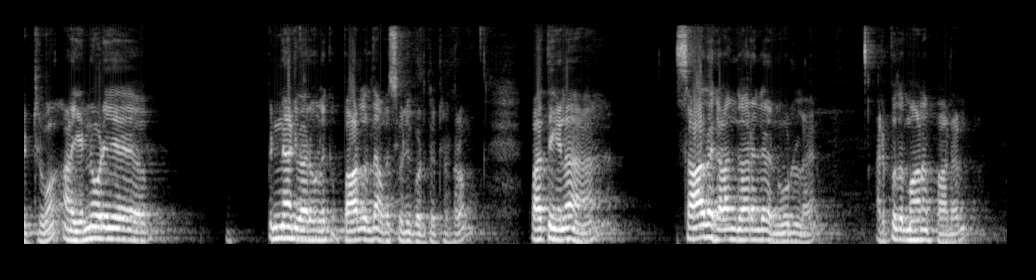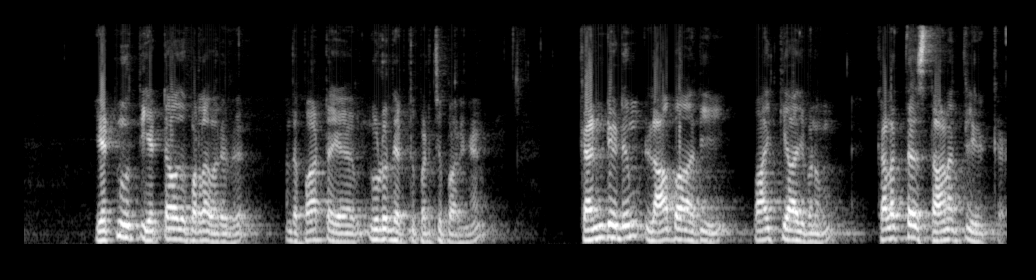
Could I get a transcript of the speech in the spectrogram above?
விட்டுருவோம். ஆனால் என்னுடைய பின்னாடி வரவங்களுக்கு பாடல் தான் அவசியம் சொல்லி கொடுத்துட்ருக்குறோம். பார்த்தீங்கன்னா சாதக அலங்காரங்கிற நூலில் அற்புதமான பாடல் எட்நூற்றி எட்டாவது பாடலாக வருது. அந்த பாட்டை நூலிருந்து எடுத்து படித்து பாருங்கள் கண்டிடும் லாபாதி பாக்கியாதிபனும் கலத்த ஸ்தானத்தில் இருக்க.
